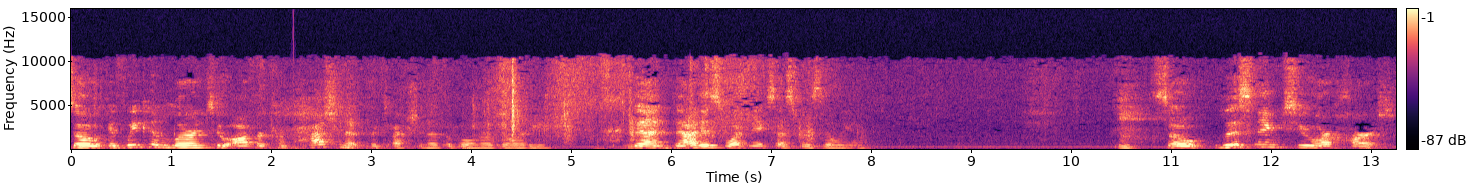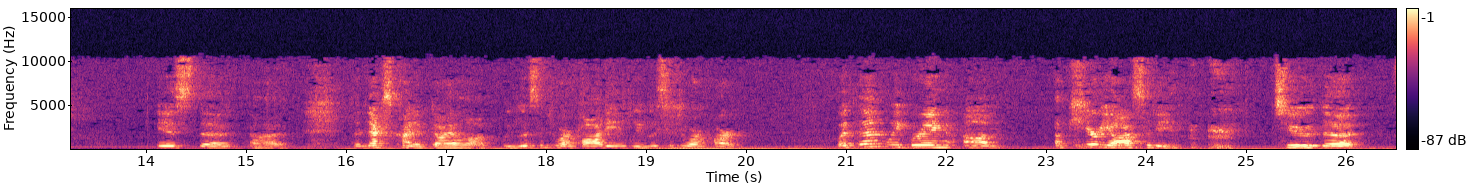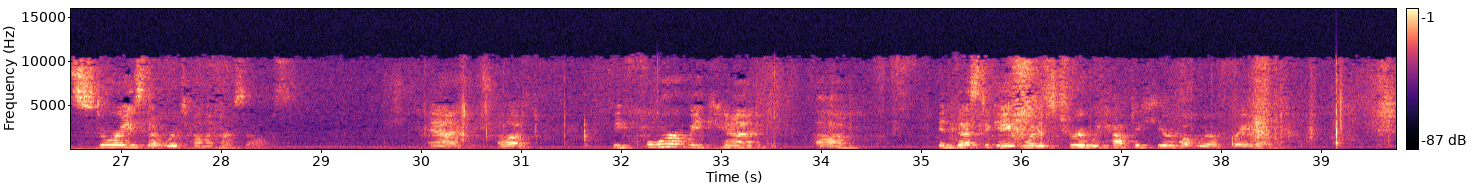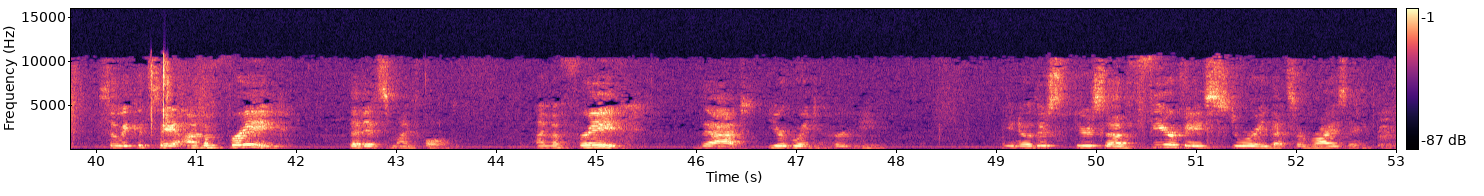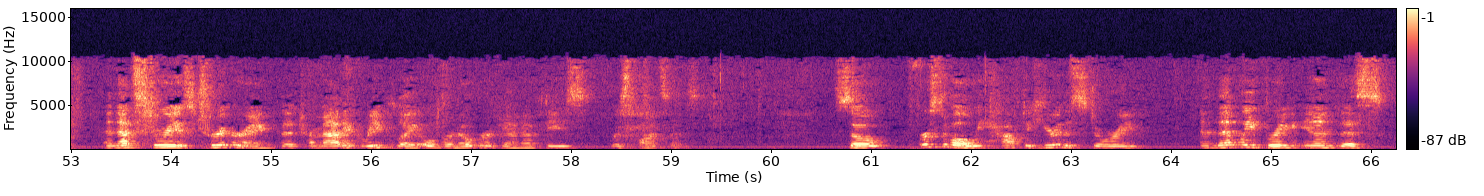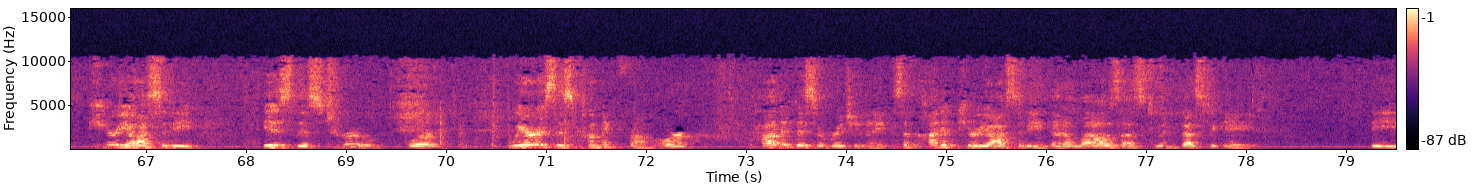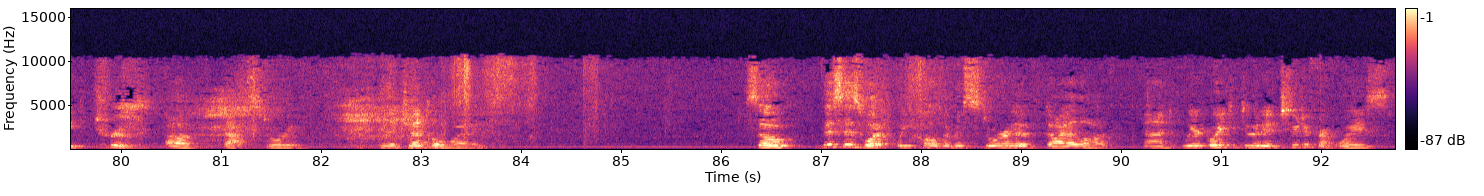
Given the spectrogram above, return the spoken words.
So if we can learn to offer compassionate protection of the vulnerability, then that is what makes us resilient. So listening to our heart is the uh, the next kind of dialogue. We listen to our body, we listen to our heart, but then we bring um, a curiosity to the stories that we're telling ourselves. And uh, before we can um, investigate what is true, we have to hear what we're afraid of. So we could say, I'm afraid that it's my fault. I'm afraid that you're going to hurt me. You know, there's, there's a fear-based story that's arising. And that story is triggering the traumatic replay over and over again of these responses. So, first of all, we have to hear the story, and then we bring in this curiosity is this true? Or where is this coming from? Or how did this originate? Some kind of curiosity that allows us to investigate the truth of that story in a gentle way. So this is what we call the restorative dialogue. And we're going to do it in two different ways.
